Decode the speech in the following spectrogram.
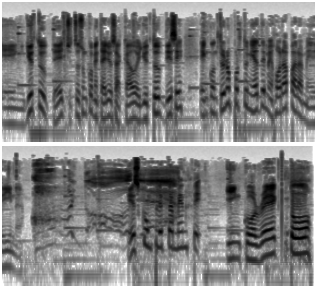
en YouTube. De hecho, esto es un comentario sacado de YouTube. Dice, encontré una oportunidad de mejora para Medina. Es completamente incorrecto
